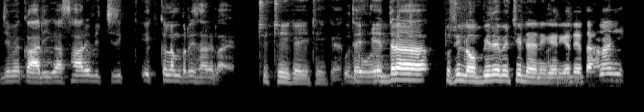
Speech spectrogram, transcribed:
ਜਿਵੇਂ ਕਾਰੀਗਰ ਸਾਰੇ ਵਿੱਚ ਇੱਕ- ਨੰਬਰ ਹੀ ਸਾਰੇ ਲਾਏ ਨੇ। ਠੀਕ ਹੈ ਜੀ ਠੀਕ ਹੈ। ਤੇ ਇਧਰ ਤੁਸੀਂ ਲੌਬੀ ਦੇ ਵਿੱਚ ਹੀ ਡਾਈਨਿੰਗ ਏਰੀਆ ਦੇਤਾ ਹਨਾ ਜੀ?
